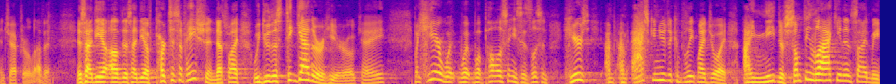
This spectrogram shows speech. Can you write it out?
and chapter 11. This idea of this idea of participation. That's why we do this together here, okay? But here, what, what, what, Paul is saying, he says, listen, here's, I'm, I'm asking you to complete my joy. I need, there's something lacking inside me,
